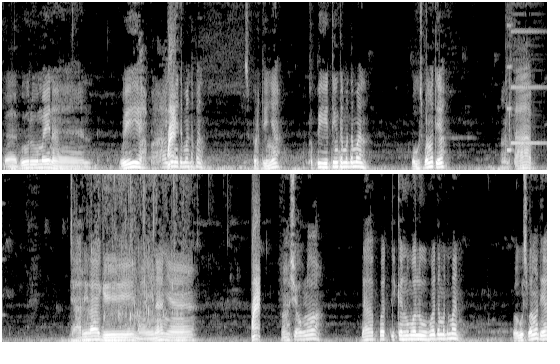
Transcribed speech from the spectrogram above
Berburu mainan. Wih, apa lagi nih teman-teman? Sepertinya kepiting teman-teman. Bagus banget ya. Mantap. Cari lagi mainannya. Masya Allah. Dapat ikan lumba-lumba teman-teman. Bagus banget ya.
